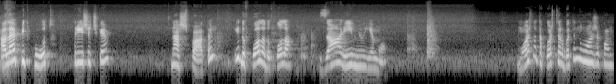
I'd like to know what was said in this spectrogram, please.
але під кут трішечки наш шпатель і довкола довкола зарівнюємо. Можна також це робити ножиком.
